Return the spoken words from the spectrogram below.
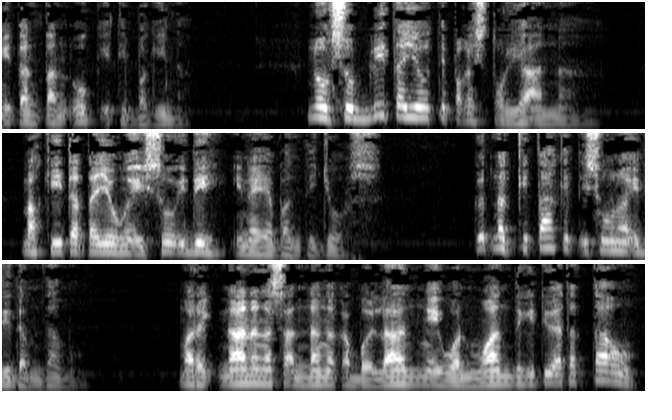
itantanok iti bagina. No subli tayo ti pakistoryaan na, makita tayo nga isu idi inayaban ti Diyos. Ket nagkitakit isuna idi damdamo. Marikna na nga saan na nga kabulan nga iwanwan digiti atat tao.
